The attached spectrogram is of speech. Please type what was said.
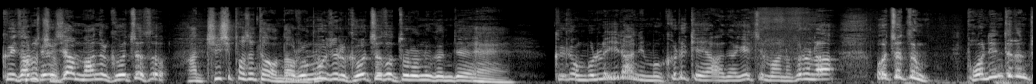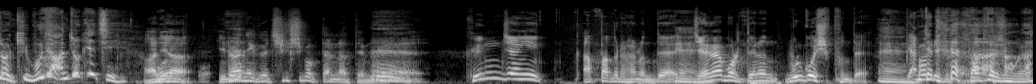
그게 다 그렇죠. 페르시아만을 거쳐서 한 70%가 온다고. 르무즈를 거쳐서 들어오는 건데 예. 그러니까 물론 이란이 뭐 그렇게 안 하겠지만 그러나 어쨌든 본인들은 좀 기분이 안 좋겠지. 아니야. 이란이 그 70억 달러 때문에 네. 굉장히 압박을 하는데 네. 제가 볼 때는 울고 싶은데 네. 뺨 때려줄 거예요. 딱 떨어진 거예요.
